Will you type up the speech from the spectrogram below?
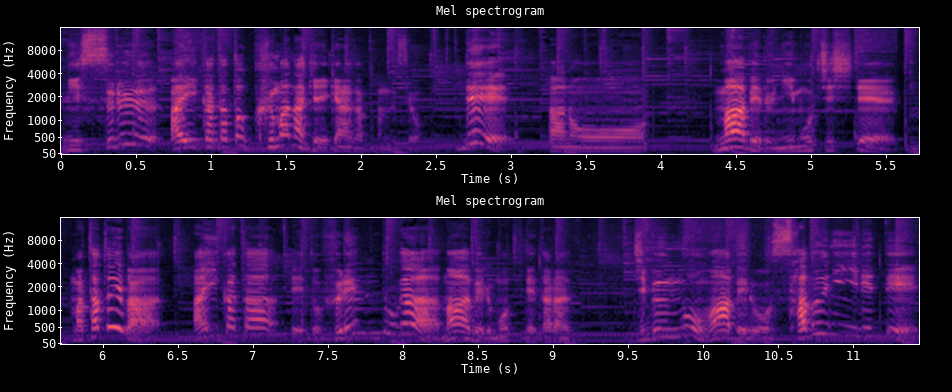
にする相方と組まなきゃいけなかったんですよ。であのーマーベルに持ちして、まあ、例えば相方、えー、とフレンドがマーベル持ってたら自分もマーベルをサブに入れて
